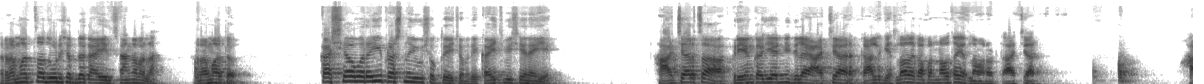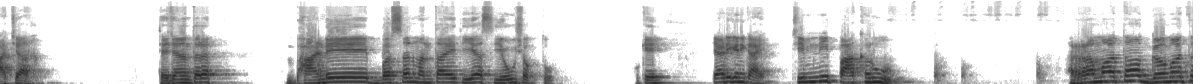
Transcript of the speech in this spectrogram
रमतचा जोड शब्द काय येईल? सांगा मला. रमत. कशावरही प्रश्न येऊ शकतो याच्यामध्ये काहीच विषय नाहीये. आचारचा प्रियंकाजी यांनी दिलाय आचार. काल घेतला होता का? आपण नव्हता घेतला मला वाटतं. आचार. आचार. त्याच्यानंतर भांडे बसन म्हणतायत यस येऊ शकतो. ओके? या ठिकाणी काय? चिमणी पाखरू. रमत गमत.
